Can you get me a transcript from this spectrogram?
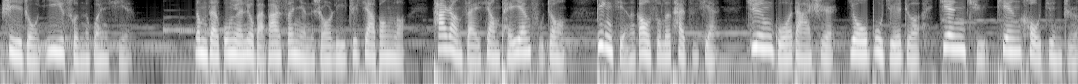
是一种依存的关系。那么在公元六百八十三年的时候，李治驾崩了，他让宰相裴炎辅政，并且呢告诉了太子简，军国大事有不决者，兼取天后禁止。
